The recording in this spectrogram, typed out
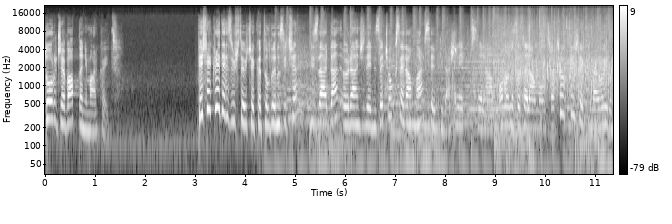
Doğru cevap Danimarka'ydı. Teşekkür ederiz 3'te 3'e katıldığınız için. Bizlerden öğrencilerinize çok selamlar, sevgiler. Aleykümselam. Ona nasıl selam olacak? Çok teşekkürler, buyurun.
